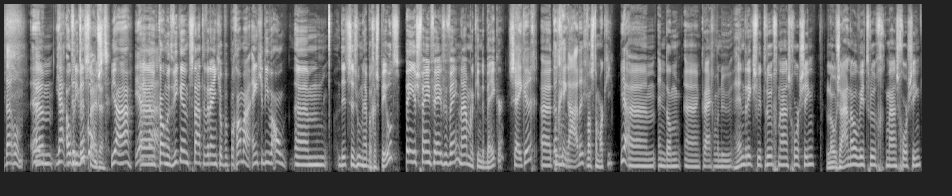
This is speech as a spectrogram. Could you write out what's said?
Daarom. Eh, Ehm, ja, over de die toekomst. wedstrijden. Ja, Ja. eh, komend weekend staat er weer eentje op het programma. Eentje die we al ehm, dit seizoen hebben gespeeld. PSV en VVV, namelijk in de beker. Zeker. Eh, Dat ging aardig. Was de makkie. Ja. Ehm, en dan eh, krijgen we nu Hendricks weer terug na een schorsing. Lozano weer terug na een schorsing.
